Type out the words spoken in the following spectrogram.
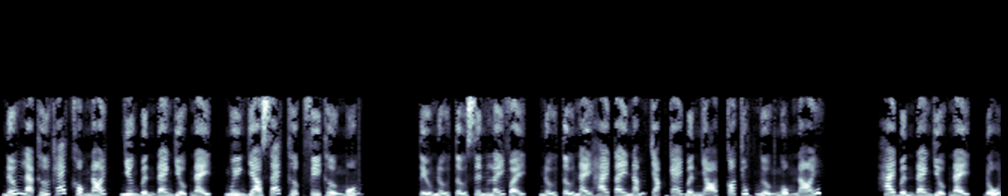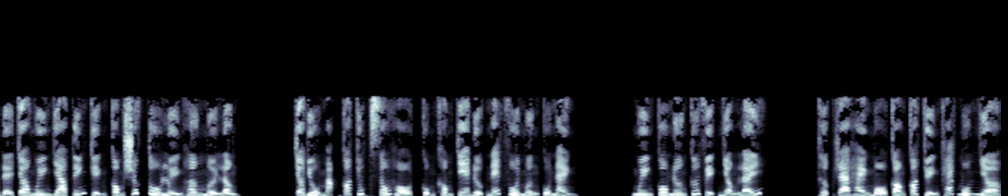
Nếu là thứ khác không nói, nhưng bình đan dược này, nguyên giao xác thực phi thường muốn. Tiểu nữ tử xin lấy vậy, nữ tử này hai tay nắm chặt cái bình nhỏ có chút ngượng ngùng nói. Hai bình đan dược này đủ để cho Nguyên Giao tiến kiệm công sức tu luyện hơn 10 lần. Cho dù mặt có chút xấu hổ cũng không che được nét vui mừng của nàng. Nguyên cô nương cứ việc nhận lấy. Thực ra hàng mổ còn có chuyện khác muốn nhờ.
